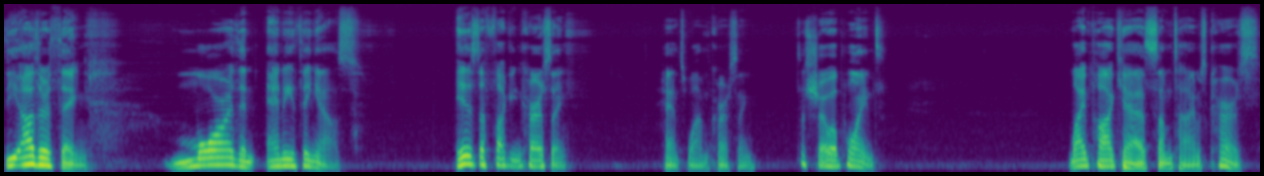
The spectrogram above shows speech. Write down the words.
The other thing, more than anything else, is the fucking cursing. Hence why I'm cursing. To show a point. My podcasts sometimes curse.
